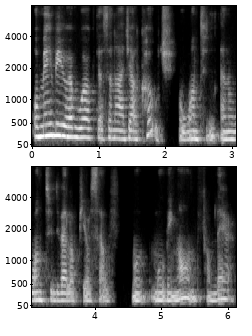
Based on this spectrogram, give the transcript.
Or maybe you have worked as an agile coach or want to, and want to develop yourself moving on from there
